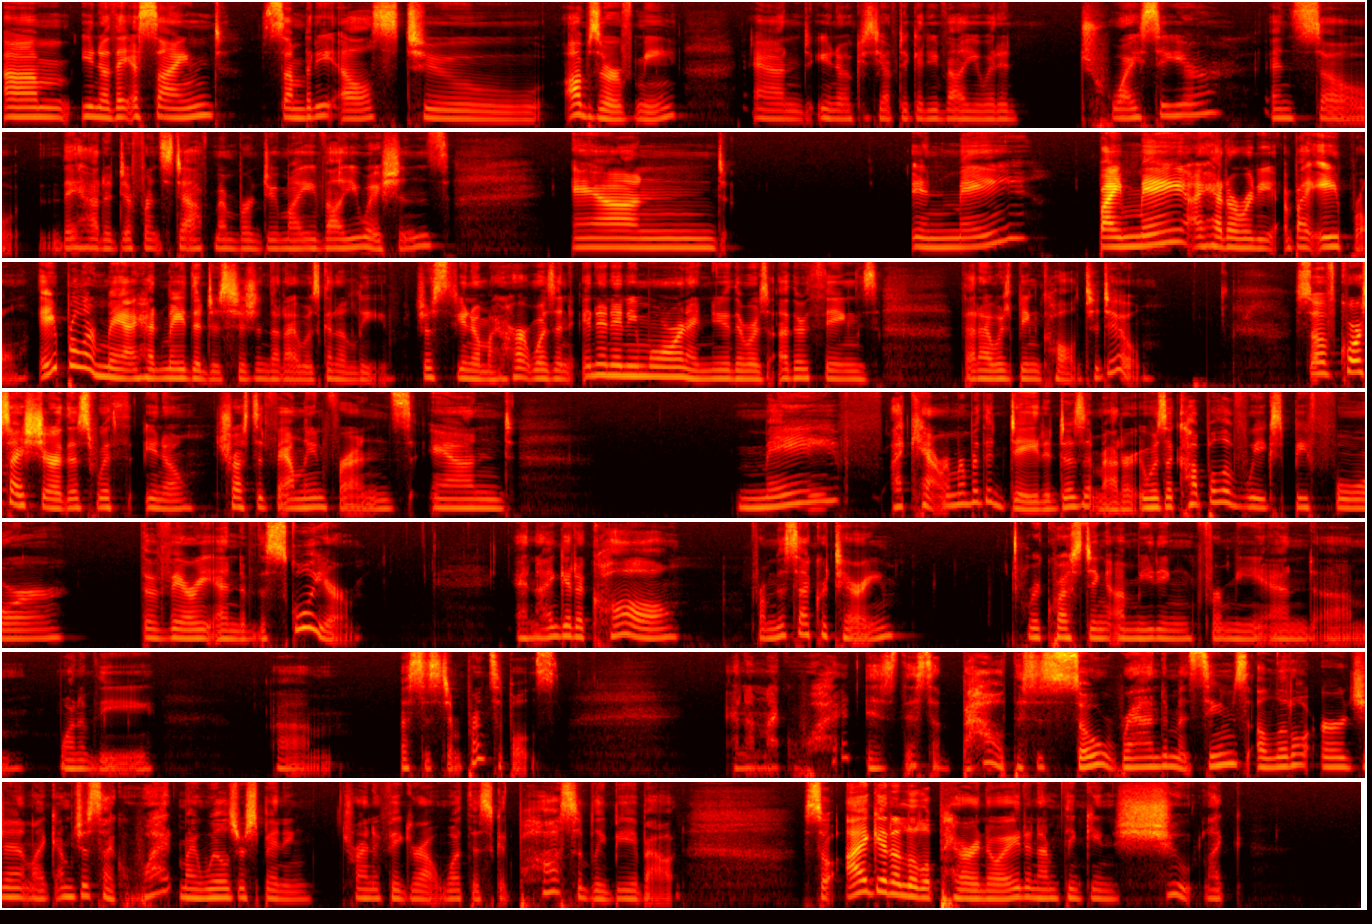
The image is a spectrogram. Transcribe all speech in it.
um, you know, they assigned somebody else to observe me. And, you know, because you have to get evaluated twice a year. And so they had a different staff member do my evaluations. And in May, by May, I had already, by April, April or May, I had made the decision that I was going to leave. Just, you know, my heart wasn't in it anymore. And I knew there was other things that I was being called to do. So, of course, I share this with, you know, trusted family and friends. And May, I can't remember the date, it doesn't matter. It was a couple of weeks before the very end of the school year. And I get a call from the secretary requesting a meeting for me and um, one of the um, assistant principals. And I'm like, what is this about? This is so random. It seems a little urgent. Like, I'm just like, what? My wheels are spinning, trying to figure out what this could possibly be about. So I get a little paranoid and I'm thinking, shoot, like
